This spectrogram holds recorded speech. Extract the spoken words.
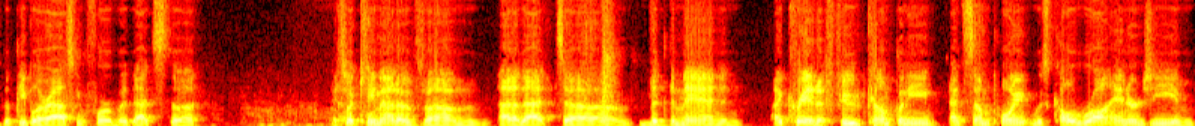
the people are asking for. But that's the, that's what came out of, um, out of that, uh, the demand. And, I created a food company at some point. Was called Raw Energy and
